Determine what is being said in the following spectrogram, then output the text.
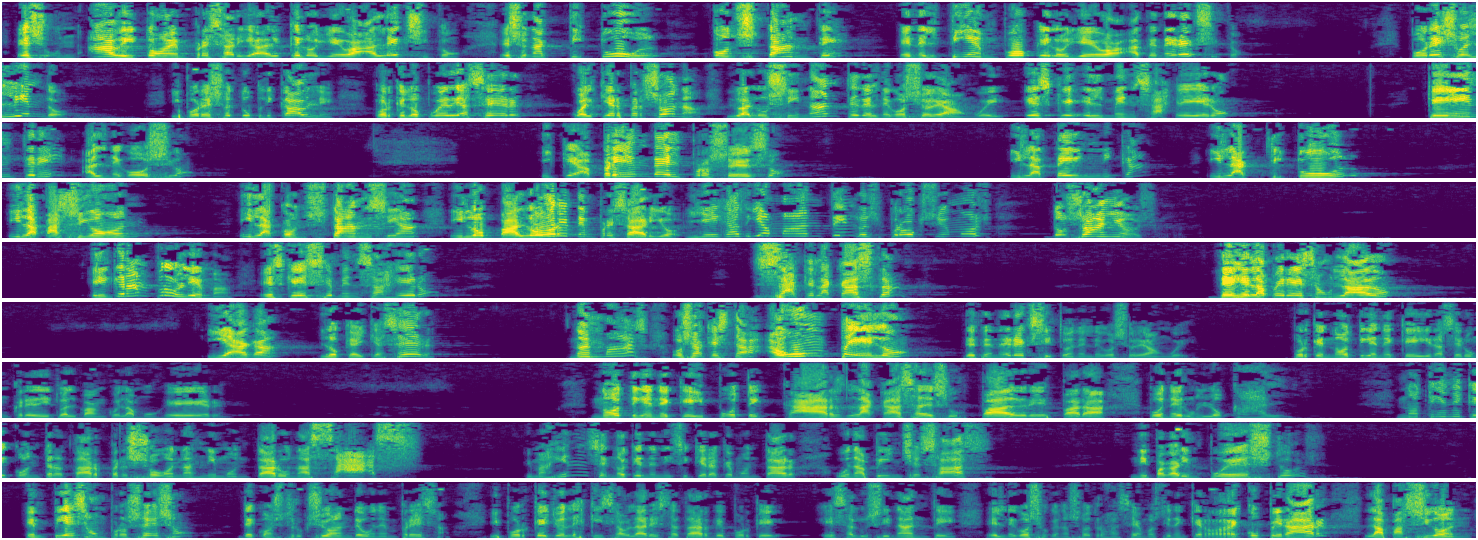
Es un hábito empresarial que lo lleva al éxito. Es una actitud constante en el tiempo que lo lleva a tener éxito. Por eso es lindo y por eso es duplicable, porque lo puede hacer cualquier persona. Lo alucinante del negocio de Amway es que el mensajero que entre al negocio y que aprenda el proceso y la técnica y la actitud y la pasión y la constancia y los valores de empresario, llega diamante en los próximos dos años. El gran problema es que ese mensajero saque la casta, deje la pereza a un lado y haga lo que hay que hacer. No es más. O sea que está a un pelo de tener éxito en el negocio de Amway. Porque no tiene que ir a hacer un crédito al banco de la mujer, no tiene que hipotecar la casa de sus padres para poner un local. No tiene que contratar personas ni montar una SAS. Imagínense, no tiene ni siquiera que montar una pinche SAS, ni pagar impuestos. Empieza un proceso de construcción de una empresa. ¿Y por qué yo les quise hablar esta tarde? Porque es alucinante el negocio que nosotros hacemos. Tienen que recuperar la pasión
